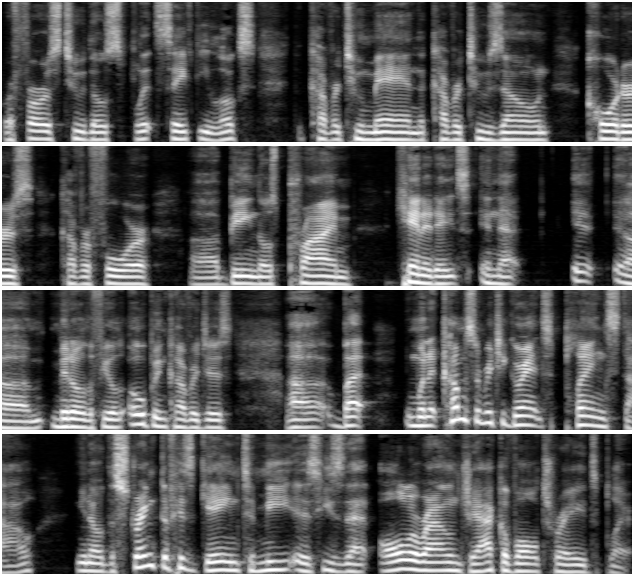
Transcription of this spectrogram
refers to those split safety looks, the cover two man, the cover two zone, quarters, cover four, uh, being those prime candidates in that uh, middle of the field open coverages. Uh, but when it comes to Richie Grant's playing style, you know, the strength of his game to me is he's that all around jack of all trades player.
